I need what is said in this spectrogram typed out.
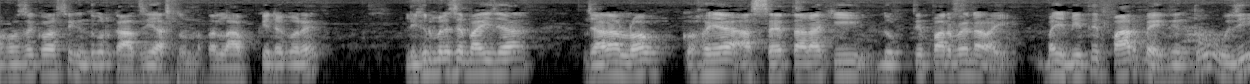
অফাসে করেছে, কিন্তু কোনো কাজই আসলো না। তার লাভ কেটে করে? লিখুন বলেছে ভাই যা যারা লক হয়ে আছে, তারা কি ঢুকতে পারবে না? ভাই ভাই দিতে পারবে, কিন্তু বুঝি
